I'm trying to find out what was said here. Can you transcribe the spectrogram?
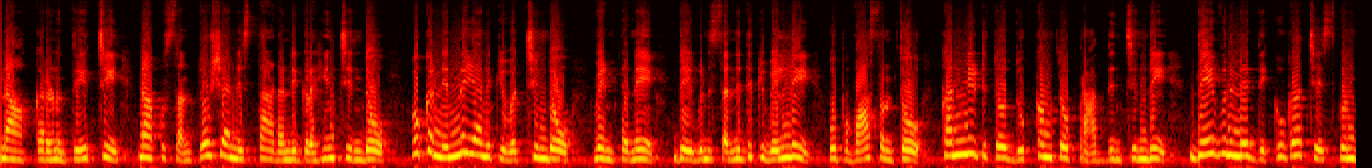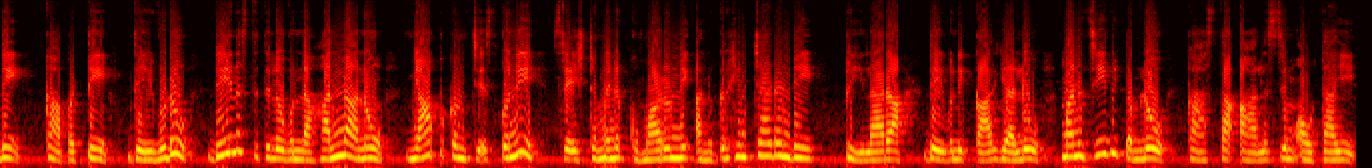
నా అక్కరను తీర్చి నాకు సంతోషాన్నిస్తాడని గ్రహించిందో ఒక నిర్ణయానికి వచ్చిందో వెంటనే దేవుని సన్నిధికి వెళ్ళి ఉపవాసంతో కన్నీటితో దుఃఖంతో ప్రార్థించింది. దేవునినే దిక్కుగా చేసుకుంది. కాబట్టి దేవుడు దీనస్థితిలో ఉన్న హన్నాను జ్ఞాపకం చేసుకొని శ్రేష్టమైన కుమారుణ్ణి అనుగ్రహించాడండి. ప్రియులారా దేవుని కార్యాలు మన జీవితంలో కాస్త ఆలస్యం అవుతాయి.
